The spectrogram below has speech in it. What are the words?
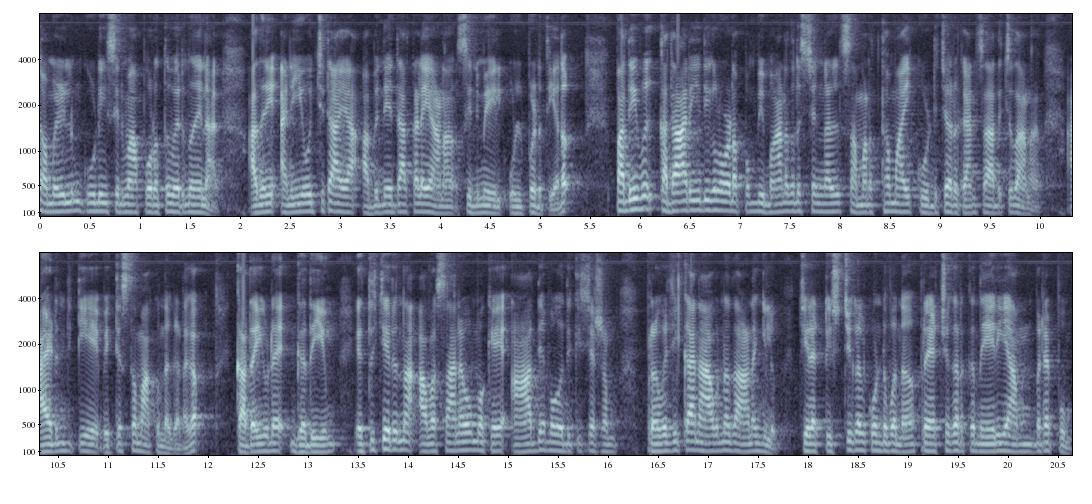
തമിഴിലും കൂടി സിനിമ പുറത്തു വരുന്നതിനാൽ അതിന് അനുയോജ്യരായ അഭിനേതാക്കളെയാണ് സിനിമയിൽ ഉൾപ്പെടുത്തിയത്. പതിവ് കഥാരീതികളോടൊപ്പം വിമാന ദൃശ്യങ്ങൾ സമർത്ഥമായി കൂട്ടിച്ചേർക്കാൻ സാധിച്ചതാണ് ഐഡന്റിറ്റിയെ വ്യത്യസ്തമാക്കുന്ന ഘടകം. കഥയുടെ ഗതിയും എത്തിച്ചേരുന്ന അവസാനവുമൊക്കെ ആദ്യ പകുതിക്ക് ശേഷം പ്രവചിക്കാനാവുന്നതാണെങ്കിലും ചില ട്വിസ്റ്റുകൾ കൊണ്ടുവന്ന് പ്രേക്ഷകർക്ക് നേരിയ അമ്പരപ്പും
